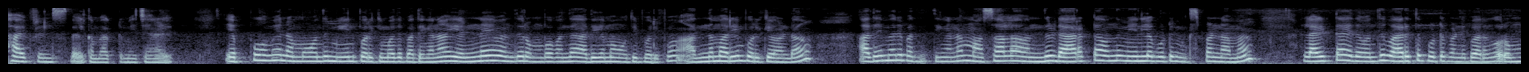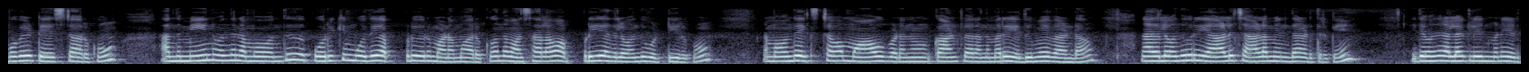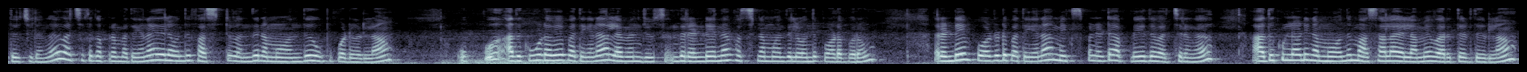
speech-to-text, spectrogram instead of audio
Hi friends welcome back to my channel எப்போவுமே நம்ம வந்து மீன் பொரிக்கும் போது பார்த்திங்கன்னா எண்ணெய் வந்து ரொம்ப வந்து அதிகமாக ஊற்றி பொரிப்போம் அந்த மாதிரியும் பொரிக்க வேண்டாம். அதே மாதிரி பார்த்திங்கன்னா மசாலா வந்து டேரெக்டாக வந்து மீனில் போட்டு மிக்ஸ் பண்ணாமல் லைட்டாக இதை வந்து வறுத்து போட்டு பண்ணி பாருங்கள் ரொம்பவே டேஸ்ட்டாக இருக்கும். அந்த மீன் வந்து நம்ம வந்து பொரிக்கும் போதே அப்படி ஒரு மணமாக இருக்கும். அந்த மசாலாவும் அப்படியே அதில் வந்து ஒட்டி இருக்கும். நம்ம வந்து எக்ஸ்ட்ராவாக மாவு படணும் கார்ன்ஃப்ளவர் அந்த மாதிரி எதுவுமே வேண்டாம். நான் அதில் வந்து ஒரு ஏழு சால மீன் தான் எடுத்திருக்கேன். இதை வந்து நல்லா க்ளீன் பண்ணி எடுத்து வச்சுடுங்க. வச்சதுக்கப்புறம் பார்த்திங்கன்னா இதில் வந்து ஃபஸ்ட்டு வந்து நம்ம வந்து உப்பு போட்டுவிடலாம். உப்பு அது கூடவே பார்த்திங்கன்னா லெமன் ஜூஸ் இந்த ரெண்டையும் தான் ஃபஸ்ட் நம்ம இதில் வந்து போட போகிறோம் ரெண்டையும் போட்டுட்டு பார்த்திங்கன்னா மிக்ஸ் பண்ணிவிட்டு அப்படியே இதை வச்சுருங்க அதுக்குள்ளாடி நம்ம வந்து மசாலா எல்லாமே வறுத்து எடுத்துக்கலாம்.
